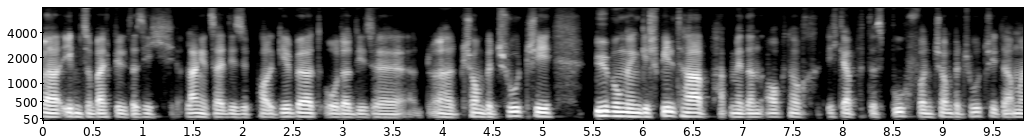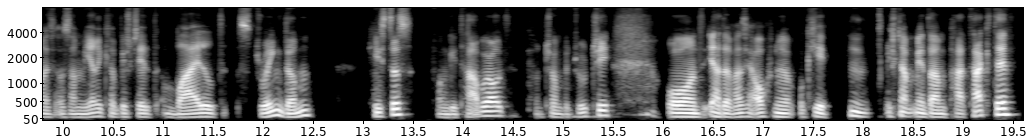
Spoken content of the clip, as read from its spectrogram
äh, eben zum Beispiel, dass ich lange Zeit diese Paul Gilbert oder diese äh, John Petrucci Übungen gespielt habe, habe mir dann auch noch, ich glaube, das Buch von John Petrucci damals aus Amerika bestellt, Wild Stringdom hieß das von Guitar World, von John Petrucci. Und ja, da war es ja auch nur, okay, hm, ich schnapp mir da ein paar Takte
